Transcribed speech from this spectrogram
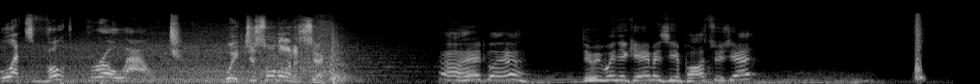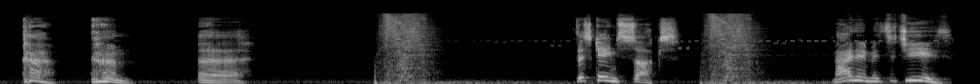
Let's vote Bro out. Wait, just hold on a second. Oh, hey, player. Did we win the game as the imposters yet? Uh. This game sucks. My name is Mr. Cheese.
